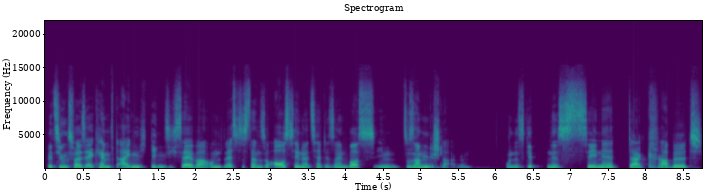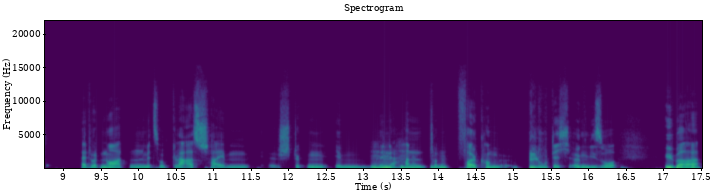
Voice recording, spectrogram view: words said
Beziehungsweise er kämpft eigentlich gegen sich selber und lässt es dann so aussehen, als hätte sein Boss ihn zusammengeschlagen. Und es gibt eine Szene, da krabbelt Edward Norton mit so Glasscheibenstücken im, Mhm, in der mhm, Hand mhm. und vollkommen blutig irgendwie so über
